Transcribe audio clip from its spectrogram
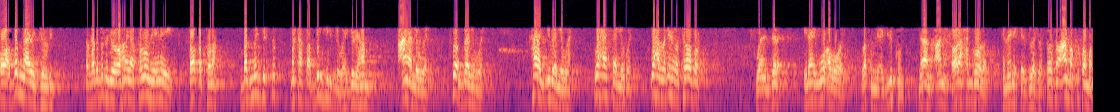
Oo badna aada joogin. Marka hadda badda jooga waxaa laga kalluuniya inay soo qabsadaan. Bad ma jirto markaasaa bil hilib la waayey gebi ahaanba caana la waayey sood baa la waayey haraggi baa la waayey waayey waxa laga helo tirada badan waanzala ilaahay wuu abuuray lakum liajlikum min ancaami xoolaha xaggooda ثمانية أزواج والصلاة عامة فصمر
